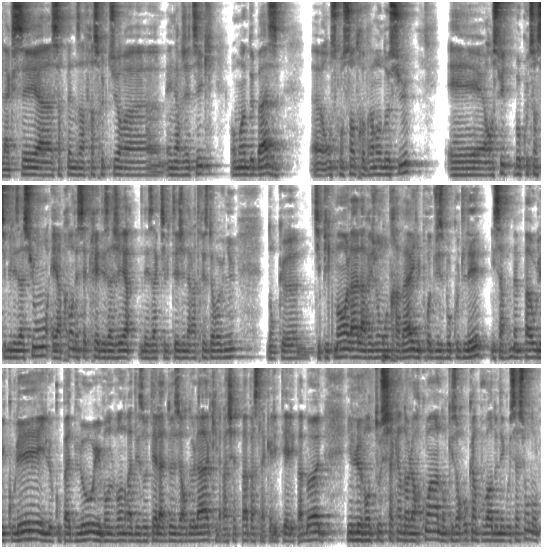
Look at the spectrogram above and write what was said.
l'accès à certaines infrastructures euh, énergétiques, au moins de base. on se concentre vraiment dessus. Et ensuite, beaucoup de sensibilisation. Et après, on essaie de créer des AGR, des activités génératrices de revenus. Donc, euh, typiquement, là, la région où on travaille, ils produisent beaucoup de lait. Ils savent même pas où l'écouler. Ils le coupent à de l'eau. Ils vont le vendre à des hôtels à deux heures de là, qu'ils rachètent pas parce que la qualité, elle est pas bonne. Ils le vendent tous chacun dans leur coin. Donc, ils ont aucun pouvoir de négociation. Donc,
